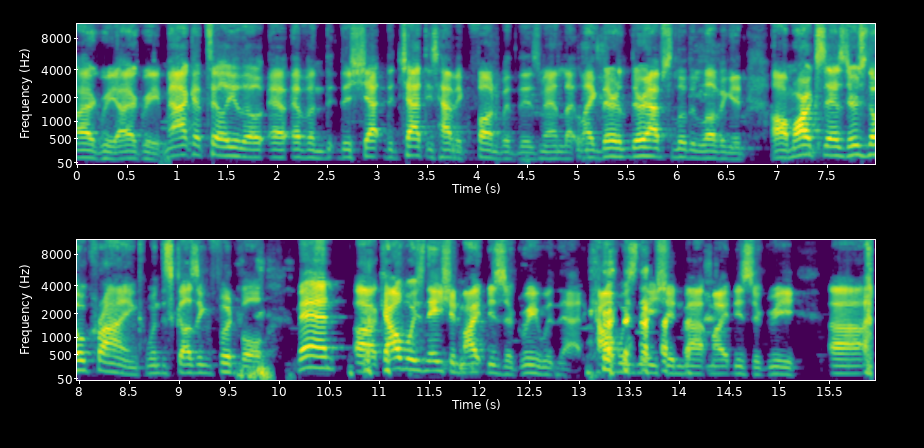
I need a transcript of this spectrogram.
I agree. I agree. Man, I can tell you though, Evan, the chat the chat is having fun with this, man. Like, like they're they're absolutely loving it. Uh, Mark says there's no crying when discussing football. Man, uh, Cowboys Nation might disagree with that. Cowboys Nation might, might disagree. Uh,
